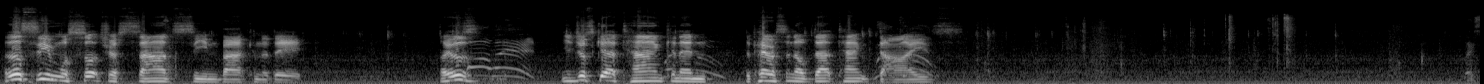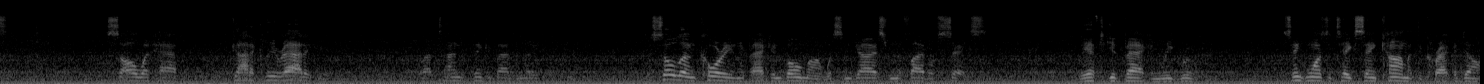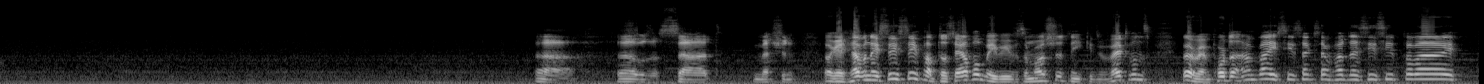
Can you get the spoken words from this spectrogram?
this scene was such a sad scene back in the day. Like this, you just get a tank and then the person of that tank dies. Listen, saw what happened. Gotta clear out of here. We'll have time to think about it later. Sola and Corian are back in Beaumont with some guys from the 506. We have to get back and regroup. Sink wants to take St. Côme at the crack of dawn. Ah, that was a sad mission. Okay, have a nice day, safe up to the apple, maybe even some rushes, sneaky vitamins, very important, and bye, see you next time, have a nice day, bye bye!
